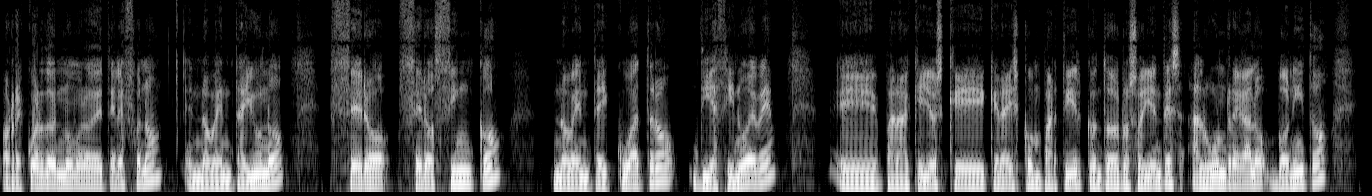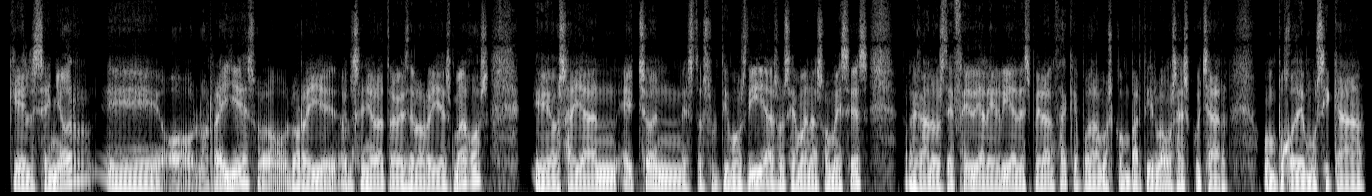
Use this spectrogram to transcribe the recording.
os recuerdo el número de teléfono, el 91 005 94 19 eh, para aquellos que queráis compartir con todos los oyentes algún regalo bonito que el Señor eh, o los reyes o los reyes el Señor a través de los Reyes Magos eh, os hayan hecho en estos últimos días o semanas o meses regalos de fe, de alegría, de esperanza que podamos compartir. Vamos a escuchar un poco de música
